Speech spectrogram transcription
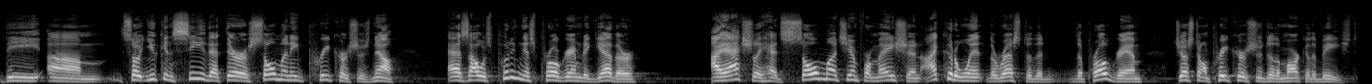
the, um, so you can see that there are so many precursors. Now, as I was putting this program together, I actually had so much information, I could have went the rest of the, the program just on precursors to the mark of the beast.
